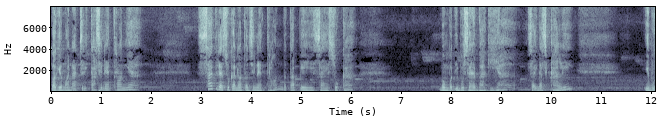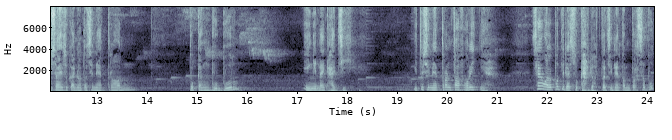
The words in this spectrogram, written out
bagaimana cerita sinetronnya. Saya tidak suka nonton sinetron tetapi saya suka membuat ibu saya bahagia. Saya ingat sekali ibu saya suka nonton sinetron tukang bubur ingin naik haji. Itu sinetron favoritnya. Saya walaupun tidak suka nonton sinetron tersebut,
